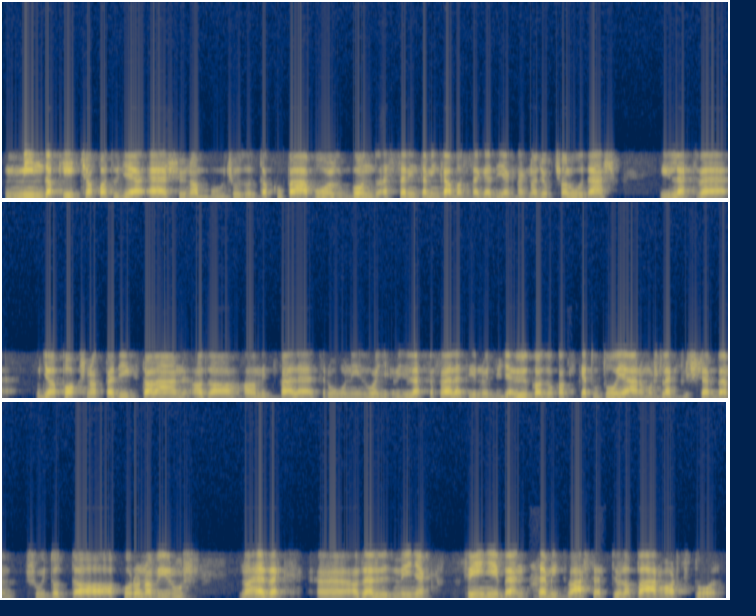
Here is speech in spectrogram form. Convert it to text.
Mind a két csapat ugye első nap búcsúzott a kupából, gond, ez szerintem inkább a szegedieknek nagyobb csalódás, illetve Ugye a Paksnak pedig talán az, a, amit fel lehet róni, hogy, illetve fel lehet írni, hogy ugye ők azok, akiket utoljára most legfrissebben sújtotta a koronavírus. Na ezek az előzmények fényében te mit vársz ettől a párharctól?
